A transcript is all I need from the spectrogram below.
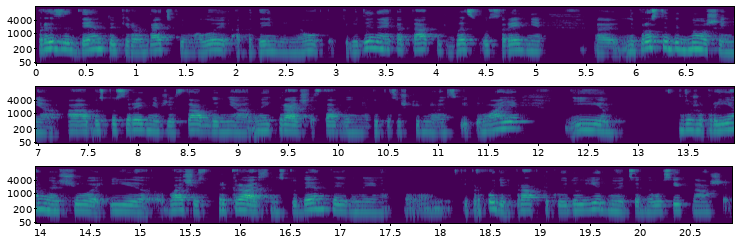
президенту Кіровоградської малої академії наук, тобто людина, яка також безпосередньо е, не просто відношення, а безпосередньо вже ставлення, найкраще ставлення до позашкільної освіти має. І дуже приємно, що і ваші прекрасні студенти вони е, і проходять практику, і доєднуються до усіх наших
